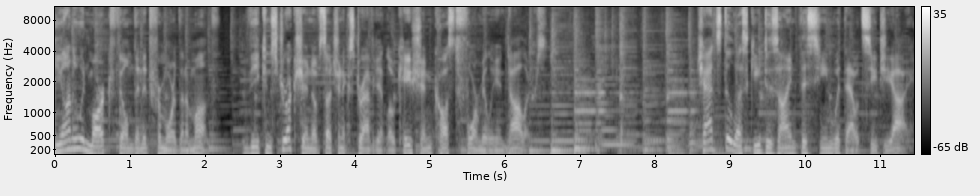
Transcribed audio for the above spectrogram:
Keanu and Mark filmed in it for more than a month. The construction of such an extravagant location cost $4 million. Chad Stahelski designed this scene without CGI.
